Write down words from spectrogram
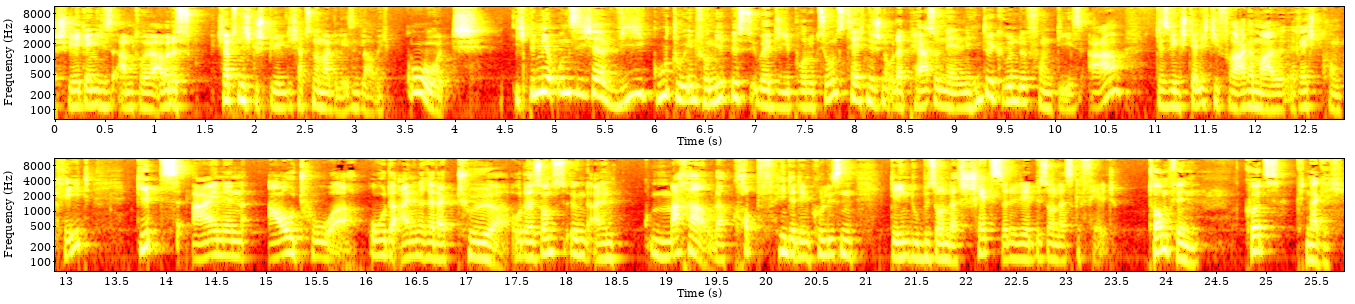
schwergängiges Abenteuer, aber das, ich habe es nicht gespielt, ich habe es nur mal gelesen, glaube ich. Gut. Ich bin mir unsicher, wie gut du informiert bist über die produktionstechnischen oder personellen Hintergründe von DSA. Deswegen stelle ich die Frage mal recht konkret. Gibt es einen Autor oder einen Redakteur oder sonst irgendeinen Macher oder Kopf hinter den Kulissen, den du besonders schätzt oder der dir besonders gefällt? Tom Finn, kurz, knackig.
